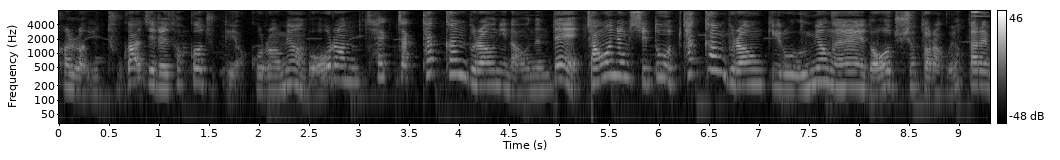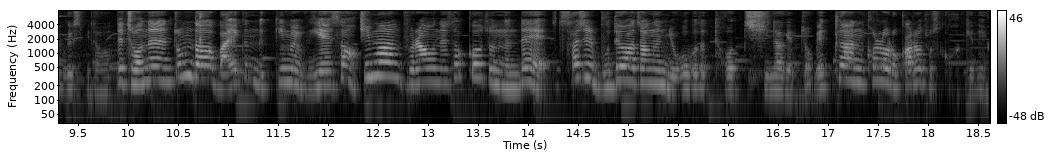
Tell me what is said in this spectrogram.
컬러 이 두 가지를 섞어줄게요. 그러면 이런 살짝 탁한 브라운이 나오는데 장원영 씨도 탁한 브라운기로 음영을 넣어주셨더라고요. 따라해보겠습니다. 근데 저는 좀 더 맑은 느낌을 위해서 shimmer한 브라운을 섞어줬는데 사실 무대 화장은 이거보다 더 진하겠죠? 매트한 컬러로 깔아줬을 것 같긴 해요.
